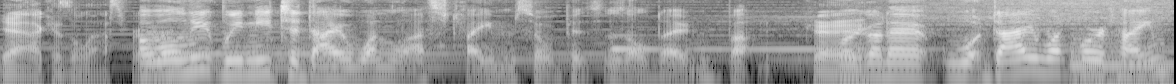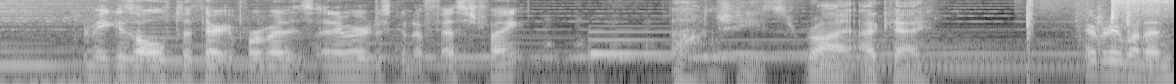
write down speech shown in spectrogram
Yeah, because it lasts Oh, we'll need we need to die one last time so it puts us all down. But Okay. we're gonna w- die one more time to make us all to 34 minutes, and then we're just gonna fist fight. Oh, jeez. Right. Okay. Everyone in.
